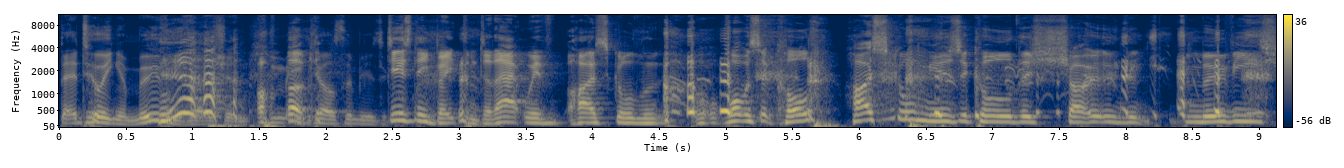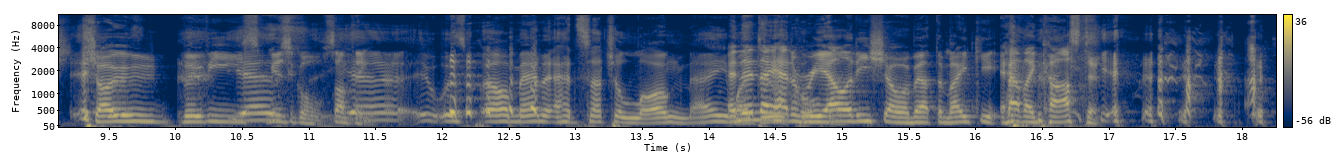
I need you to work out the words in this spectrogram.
They're doing a movie version of Mean Well, Girls, the musical. Disney beat them to that with High School. What was it called? High School Musical, the show, the movie show, movies Yes, musical, something. Yeah, it was. Oh man, it had such a long name. And I then they had a reality show about the making, how they cast it.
